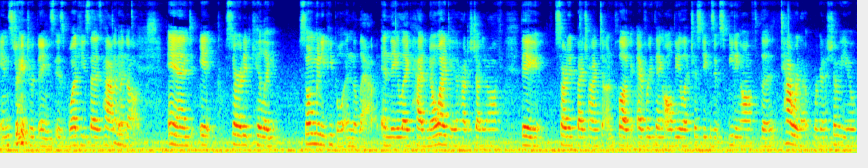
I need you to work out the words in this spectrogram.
in Stranger Things is what he says happened and it started killing so many people in the lab and they like had no idea how to shut it off. They started by trying to unplug everything all the electricity because it was feeding off the tower that we're going to show you.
